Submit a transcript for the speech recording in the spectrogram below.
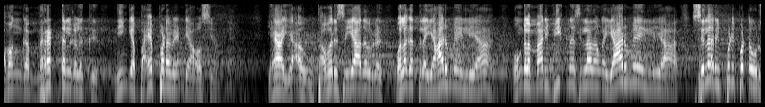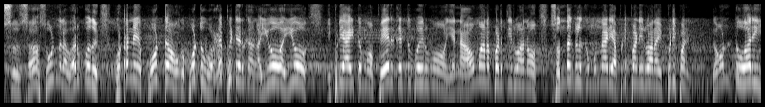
அவங்க மிரட்டல்களுக்கு நீங்கள் பயப்பட வேண்டிய அவசியம் இல்லை. ஏன் தவறு செய்யாதவர்கள் உலகத்தில் யாருமே இல்லையா? உங்களை மாதிரி வீக்னஸ் இல்லாதவங்க யாருமே இல்லையா? சிலர் இப்படிப்பட்ட ஒரு சூழ்நிலை வரும்போது உடனே போட்டு அவங்க போட்டு உழப்பிட்டு இருக்காங்க. ஐயோ ஐயோ இப்படி ஆயிட்டோமோ பேர் கெட்டு போயிருமோ என்னை அவமானப்படுத்திடுவானோ சொந்தங்களுக்கு முன்னாடி அப்படி பண்ணிடுவானோ இப்படி பண்ணி டோன்ட் வரி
